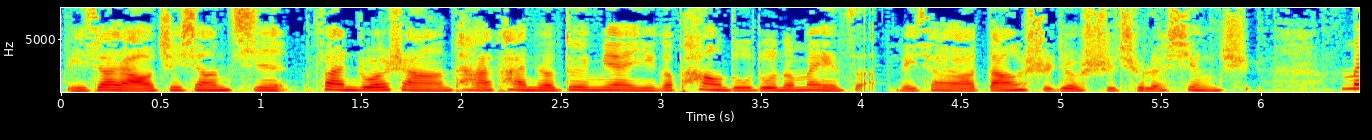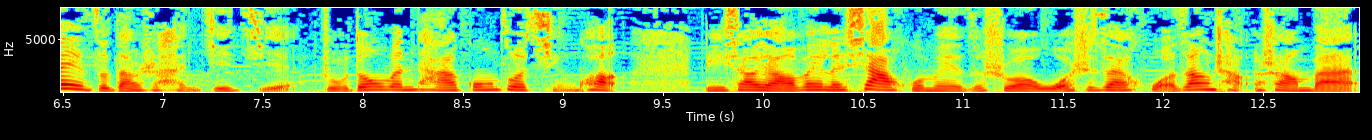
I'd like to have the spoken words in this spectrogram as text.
李逍遥去相亲，饭桌上他看着对面一个胖嘟嘟的妹子，李逍遥当时就失去了兴趣。妹子倒是很积极，主动问他工作情况。李逍遥为了吓唬妹子说：“我是在火葬场上班。”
